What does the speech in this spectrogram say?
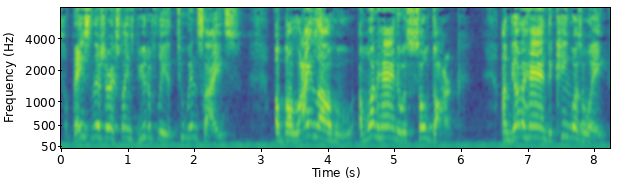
So based on this, explains beautifully the two insights of Balailahu. On one hand, it was so dark. On the other hand, the king was awake.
